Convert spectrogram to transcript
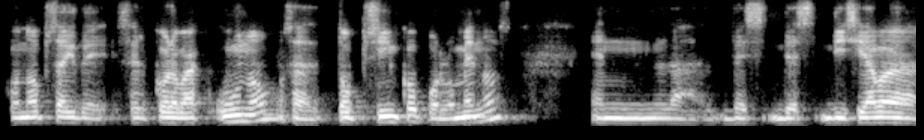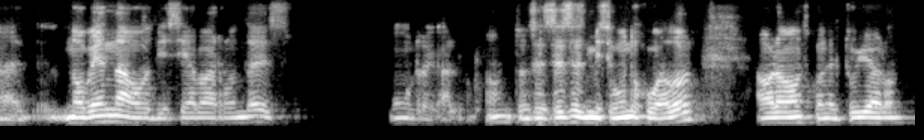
con upside de ser coreback 1, o sea, top 5 por lo menos, en la novena o diciava ronda es un regalo, ¿no? Entonces ese es mi segundo jugador. Ahora vamos con el tuyo, Aaron.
